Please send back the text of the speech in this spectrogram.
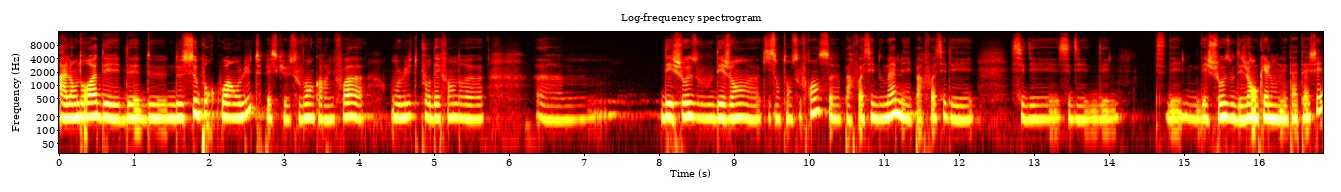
à l'endroit de, de, ce pourquoi on lutte, parce que souvent, encore une fois, on lutte pour défendre des choses ou des gens euh, qui sont en souffrance. Euh, parfois c'est nous-mêmes et parfois c'est des, des, des, des, des, choses ou des gens auxquels on est attaché.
